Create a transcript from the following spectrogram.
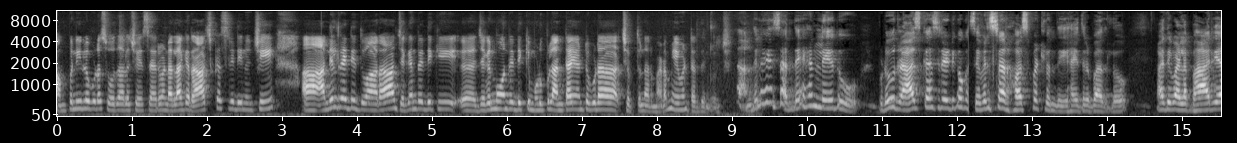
కంపెనీలో కూడా సోదాలు చేశారు. అండ్ అలాగే రాజ్ రెడ్డి నుంచి అనిల్ రెడ్డి ద్వారా జగన్ రెడ్డికి జగన్మోహన్ రెడ్డికి ముడుపులు అంటాయంటూ కూడా చెప్తున్నారు మేడం. ఏమంటారు దీని గురించి? అందులో సందేహం లేదు. ఇప్పుడు రాజ్ రెడ్డికి ఒక సెవెన్ స్టార్ హాస్పిటల్ ఉంది హైదరాబాద్లో. అది వాళ్ళ భార్య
